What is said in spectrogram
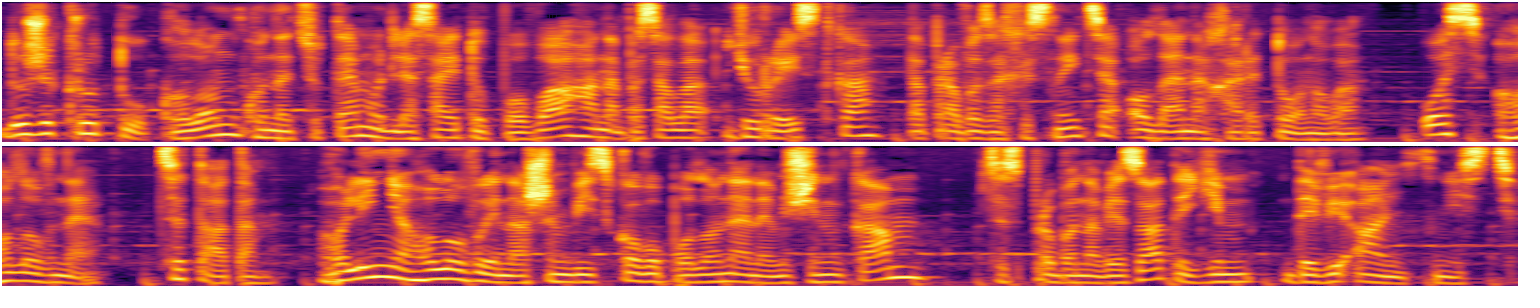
Дуже круту колонку на цю тему для сайту Повага написала юристка та правозахисниця Олена Харитонова. Ось головне цитата: гоління голови нашим військовополоненим жінкам це спроба нав'язати їм девіантність.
